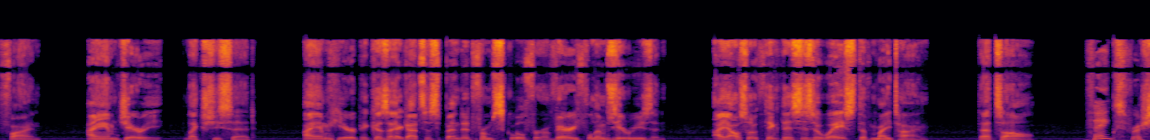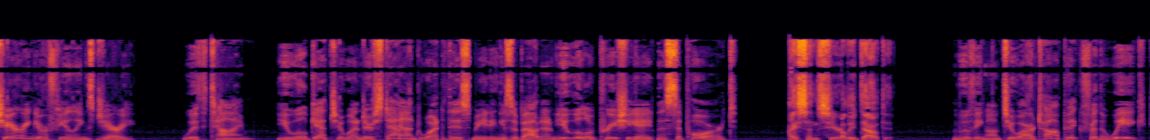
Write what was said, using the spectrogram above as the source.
Fine. I am Jerry, like she said. I am here because I got suspended from school for a very flimsy reason. I also think this is a waste of my time. That's all. Thanks for sharing your feelings, Jerry. With time, you will get to understand what this meeting is about and you will appreciate the support. I sincerely doubt it. Moving on to our topic for the week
